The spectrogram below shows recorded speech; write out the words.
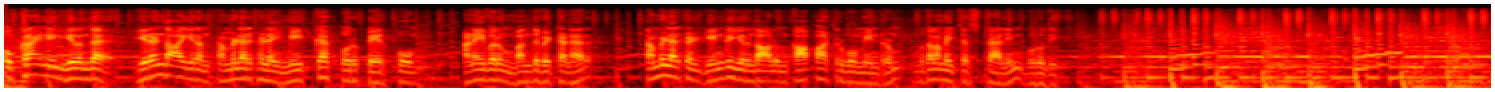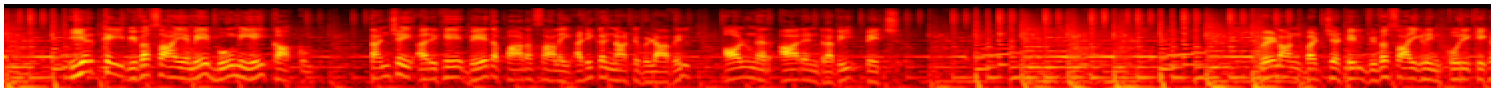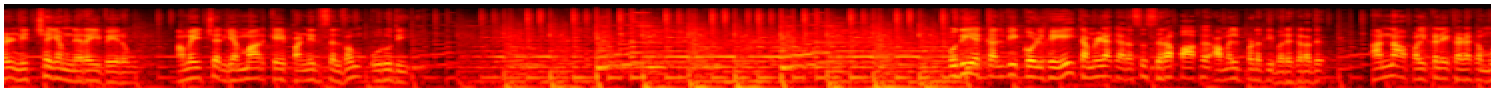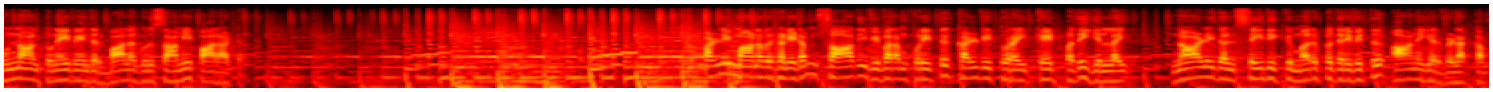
உக்ரைனில் இருந்த இரண்டாயிரம் தமிழர்களை மீட்க பொறுப்பேற்போம். அனைவரும் வந்துவிட்டனர். தமிழர்கள் எங்கு இருந்தாலும் காப்பாற்றுவோம் என்றும் முதலமைச்சர் ஸ்டாலின் உறுதி. இயற்கை விவசாயமே பூமியை காக்கும். தஞ்சை அருகே வேத பாடசாலை அடிக்கல் நாட்டு விழாவில் ஆளுநர் ஆர் என் ரவி பேச்சு. வேளாண் பட்ஜெட்டில் விவசாயிகளின் கோரிக்கைகள் நிச்சயம் நிறைவேறும். அமைச்சர் எம் ஆர் கே பன்னீர்செல்வம் உறுதி. புதிய கல்விக் கொள்கையை தமிழக அரசு சிறப்பாக அமல்படுத்தி வருகிறது. அண்ணா பல்கலைக்கழக முன்னாள் துணைவேந்தர் பாலகுருசாமி பாராட்டு. பள்ளி மாணவர்களிடம் சாதி விவரம் குறித்து கல்வித்துறை கேட்பது இல்லை. நாளிதழ் செய்திக்கு மறுப்பு தெரிவித்து ஆணையர் விளக்கம்.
